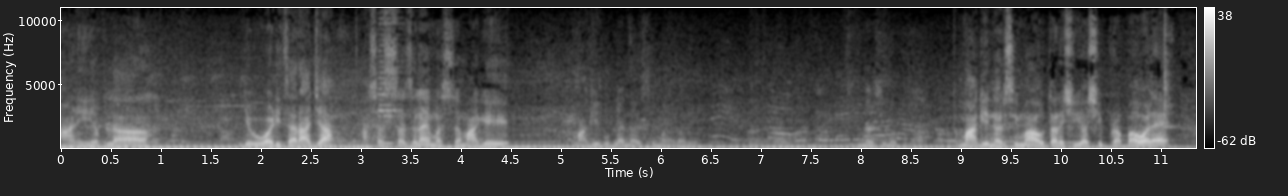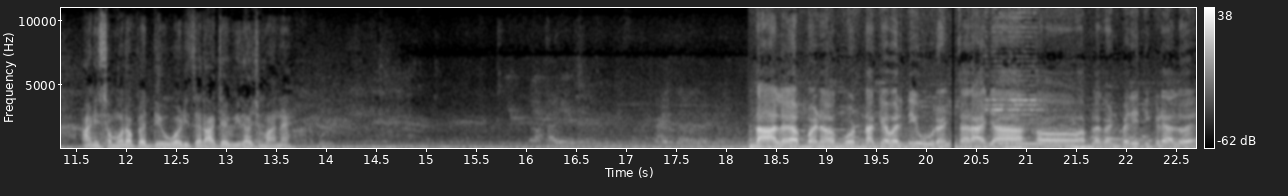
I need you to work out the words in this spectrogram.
आणि आपला देऊवाडीचा राजा असा सजला आहे मस्त. मागे मागे कुठला नरसिंह आहे? नरसिंह मागे नरसिंह अवताराची अशी प्रभावळ आहे आणि समोर आपल्या देववाडीचा राजा विराजमान आहे. आलोय आपण कोटनाक्यावरती. उरणचा राजा आपला गणपती तिकडे आलोय.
